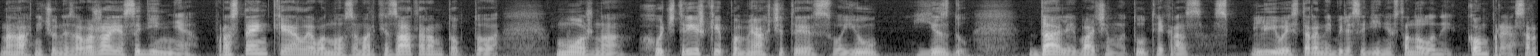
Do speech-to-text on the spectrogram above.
в ногах нічого не заважає, сидіння простеньке, але воно з амортизатором, тобто можна хоч трішки пом'якчити свою їзду. Далі бачимо, тут якраз з лівої сторони біля сидіння встановлений компресор.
